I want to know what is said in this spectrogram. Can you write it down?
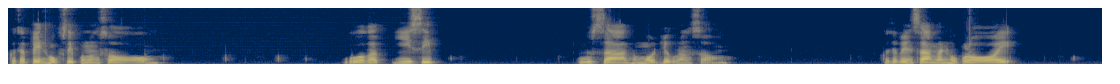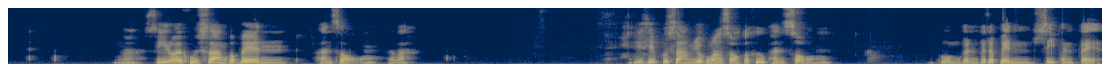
ก็จะเป็นหกสิบกำลังสองบวกกับยี่สิบรูทสามทั้งหมดยกกำลังสองก็จะเป็นสามพันหกร้อย สี่ร้อยคูณสามก็เป็นพันสองใช่ปะยี่สิบคูณสามยกกำลังสองก็คือพันสองรวมกันก็จะเป็นสี่พันแปด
